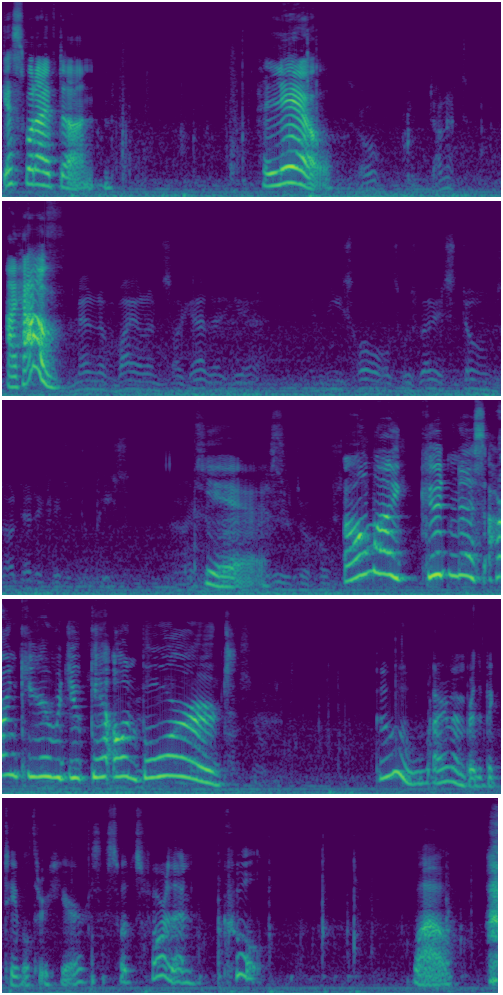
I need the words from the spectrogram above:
guess what I've done? Hello. So, you've done it. I have. Men of violence are gathered here in these halls whose very stones are dedicated to peace. Yes. agree to host Oh my goodness, Arngeir, would you get on board? Ooh, I remember the big table through here. Is this what it's for then? Cool. Wow.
